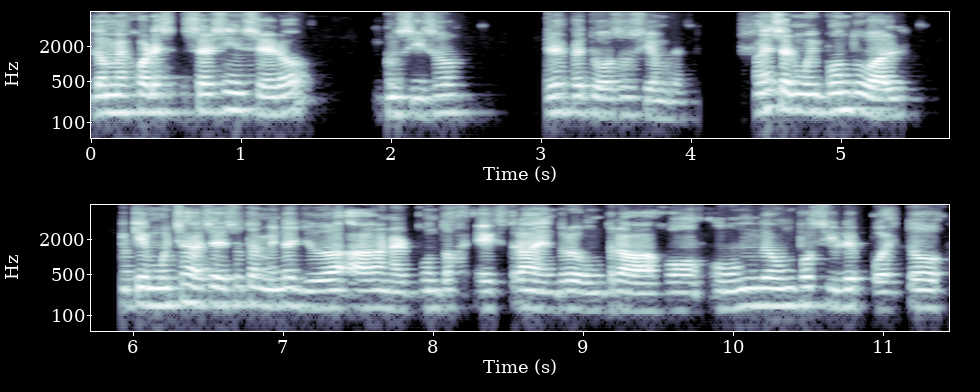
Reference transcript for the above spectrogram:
lo mejor es ser sincero, conciso respetuoso siempre. También ser muy puntual, porque muchas veces eso también te ayuda a ganar puntos extra dentro de un trabajo o de un posible puesto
